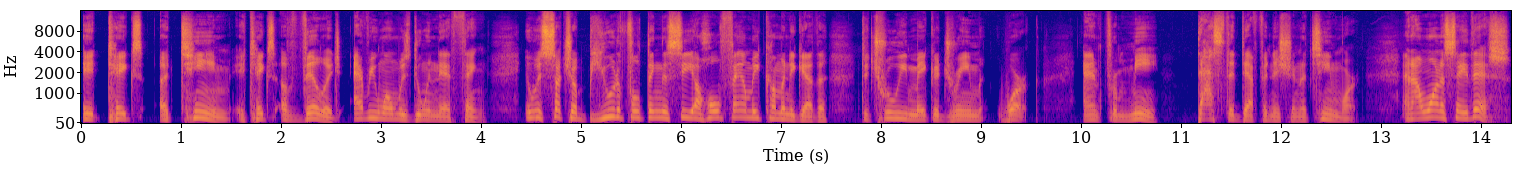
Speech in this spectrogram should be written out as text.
It takes a team. It takes a village. Everyone was doing their thing. It was such a beautiful thing to see a whole family coming together to truly make a dream work. And for me, that's the definition of teamwork. And I want to say this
